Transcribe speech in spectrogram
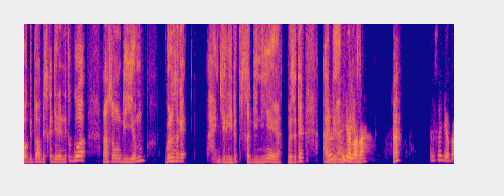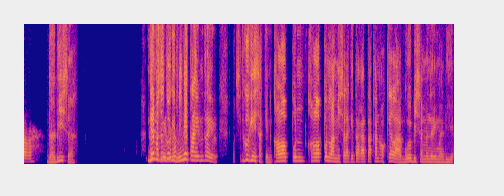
begitu habis kejadian itu gua langsung diem, gua langsung kayak anjir hidup segininya ya. Maksudnya ada Terus lu aja jawab yang apa? Hah? Terus lu jawab apa? nggak bisa. Dan Terus maksud dia gue gini, ini terakhir terakhir. Maksud gue gini Sakin, kalaupun kalaupun lah misalnya kita katakan oke lah, gue bisa menerima dia.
